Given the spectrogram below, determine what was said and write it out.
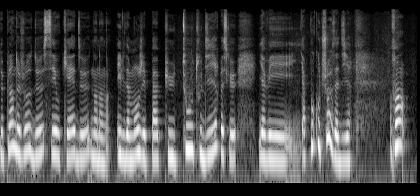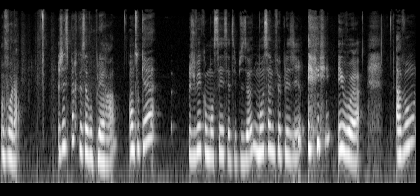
de plein de choses de c'est ok, de non non non. Évidemment, j'ai pas pu tout tout dire parce que il y avait il y a beaucoup de choses à dire. Enfin, voilà. J'espère que ça vous plaira. En tout cas, je vais commencer cet épisode. Moi, ça me fait plaisir. et voilà. Avant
